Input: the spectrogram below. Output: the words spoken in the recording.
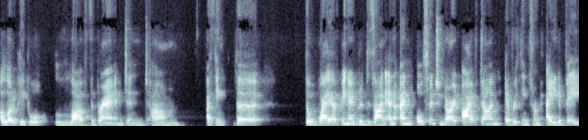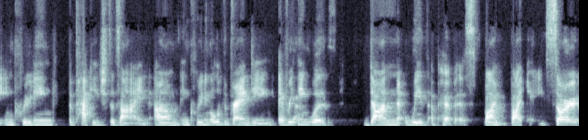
a lot of people love the brand, and um, I think the the way I've been able to design, and and also to note, I've done everything from A to B, including the package design, um, including all of the branding. Everything yeah. was done with a purpose by mm. by me. So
